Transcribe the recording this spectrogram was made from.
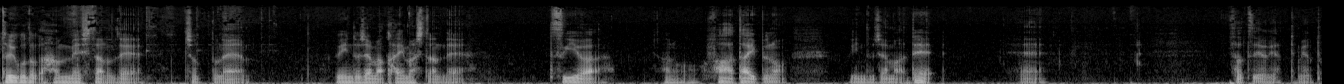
ということが判明したので、ちょっとね、ウィンドジャマー買いましたんで、次は、あの、ファータイプのウィンドジャマーで、えー撮影をやってみようと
